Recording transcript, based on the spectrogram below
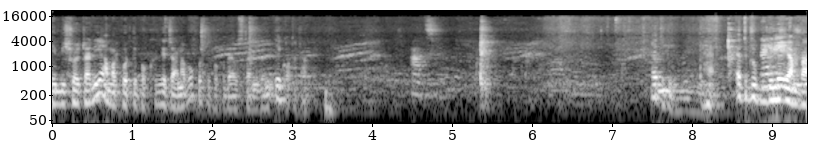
এই বিষয়টা নিয়ে আমার কর্তৃপক্ষকে জানাব কর্তৃপক্ষ ব্যবস্থা নেবেন এই কথাটা। আচ্ছা। হ্যাঁ এতটুকু দিলেই আমরা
